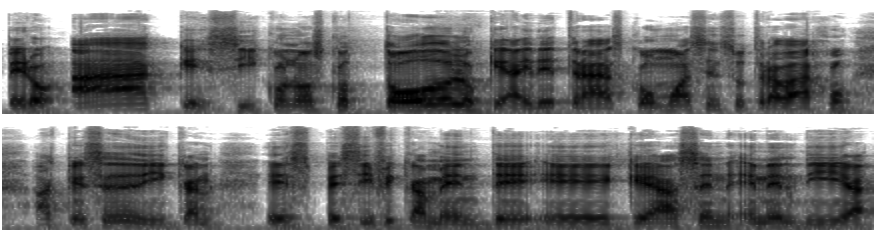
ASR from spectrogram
pero ah, que sí conozco todo lo que hay detrás, cómo hacen su trabajo, a qué se dedican específicamente, eh, qué hacen en el día,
